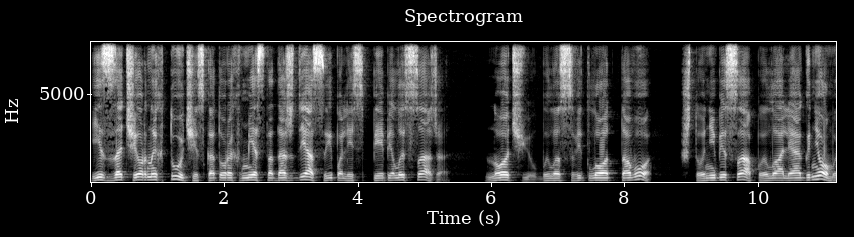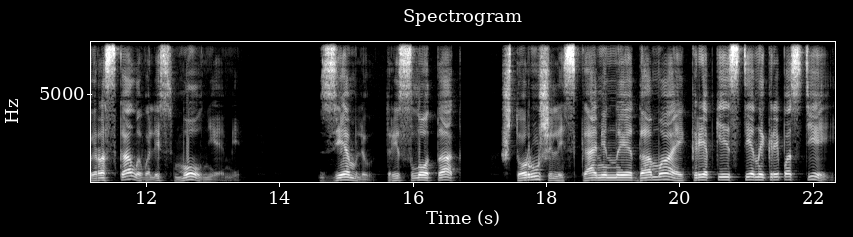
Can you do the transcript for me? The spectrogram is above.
из-за черных туч, из которых вместо дождя сыпались пепел и сажа. Ночью было светло от того, что небеса пылали огнем и раскалывались молниями. Землю трясло так, что рушились каменные дома и крепкие стены крепостей.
